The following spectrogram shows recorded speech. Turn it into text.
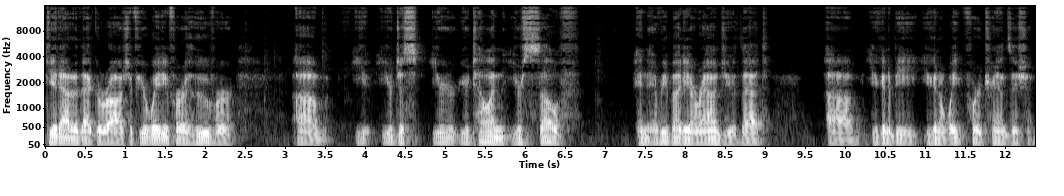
get out of that garage. If you're waiting for a Hoover, um, you, you're just you're you're telling yourself and everybody around you that um, you're going to be you're going to wait for a transition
